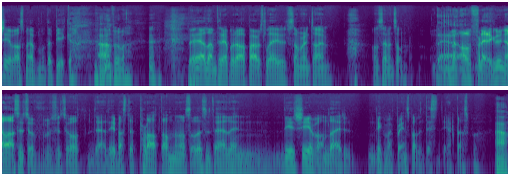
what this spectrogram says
skiver som er på en måte pika Ja. for meg. Det er de tre på rad. Powerslave, Summer in Time og Sevenson. Det er- Av flere grunner. da Jeg syns jo, synes jo at det er de beste platene, men også det synes jeg er den, de skivene der Nico McBrain spiller desidert best på. Ja.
